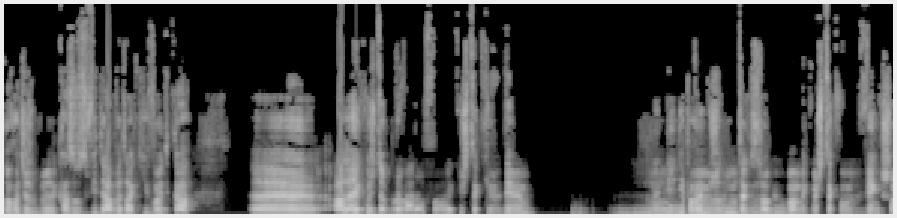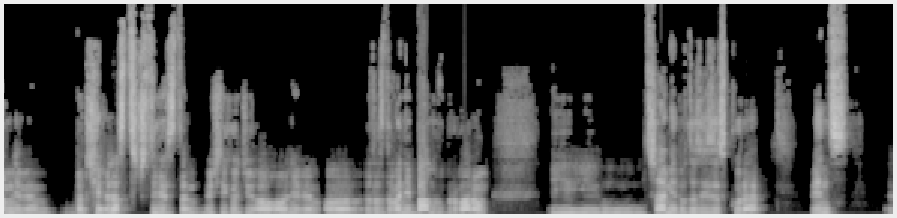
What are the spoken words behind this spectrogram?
no chociażby kazus Widawy, tak, i Wojtka, e, ale jakoś do browarów mam jakieś takie, nie wiem, no nie, nie powiem, że bym tak zrobił. Mam jakąś taką większą, nie wiem, bardziej elastyczny jestem, jeśli chodzi o, o nie wiem, o rozdawanie banów browarom i trzeba mnie naprawdę zejść ze skórę, więc y,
